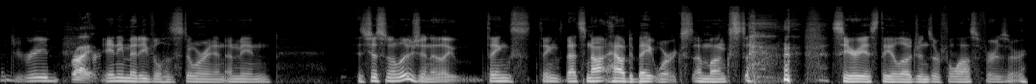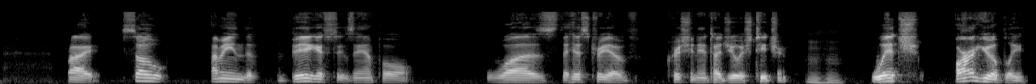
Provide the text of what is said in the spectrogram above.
read right. any medieval historian. I mean, it's just an illusion. Like things, things. That's not how debate works amongst serious theologians or philosophers. Or Right. So, I mean, the biggest example was the history of Christian anti Jewish teaching. Mhm. which arguably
